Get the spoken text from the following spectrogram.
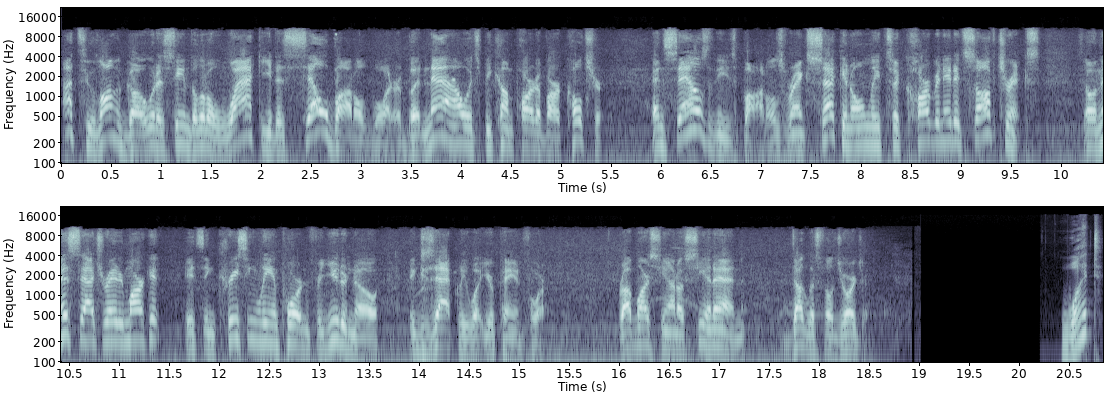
Not too long ago, it would have seemed a little wacky to sell bottled water, but now it's become part of our culture. And sales of these bottles rank second only to carbonated soft drinks. So in this saturated market, it's increasingly important for you to know exactly what you're paying for. Rob Marciano, CNN, Douglasville, Georgia. What?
